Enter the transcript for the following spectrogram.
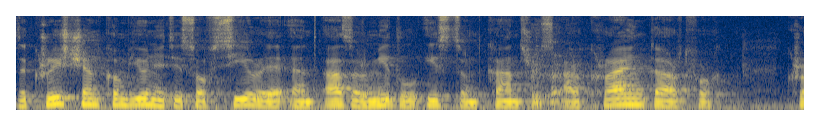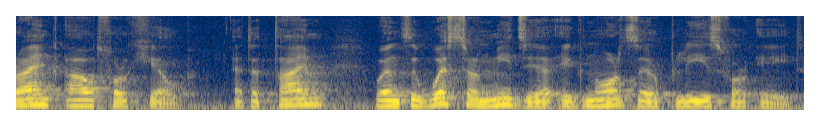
The Christian communities of Syria and other Middle Eastern countries are crying out for, crying out for help at a time when the Western media ignored their pleas for aid.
